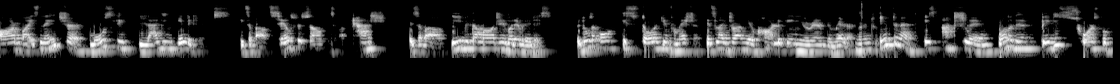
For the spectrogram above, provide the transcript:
are by its nature mostly lagging indicators. It's about sales results, it's about cash, it's about EBITDA margin, whatever it is. But those are all historic information. It's like driving your car looking in your rearview mirror. Internet is actually one of the biggest source for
